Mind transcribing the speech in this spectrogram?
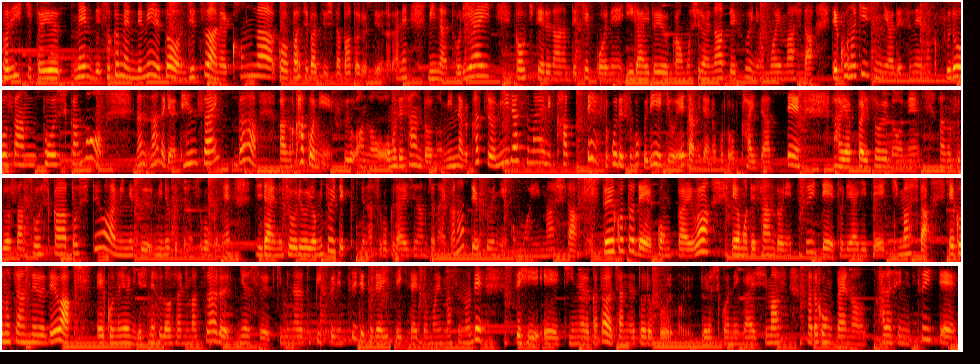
取引という面で側面で見ると実はねこんなこうバチバチしたバトルっていうのがねみんな取り合いが起きてるなんて結構ね意外というか面白いなっていう風に思いました。でこの記事にはですねなんか不動産投資家のなんだっけな天才があの過去にあの表参道のみんなが価値を見出す前に買ってそこですごく利益を得たみたいなことを書いてあってあやっぱりそういうのをねあの不動産投資家としては見抜く見抜くっていうのはすごくね時代の潮流を読み解いていくっていうのはすごく大事なんじゃないかなっていうふうに思いました。ということで今回は表参道について取り上げてきました。このチャンネルではこのようにですね不動産にまつわるニュース気になるトピックについて取り上げていきたいと思いますのでぜひ気になる方はチャンネル登録をよろしくお願いします。また今回の話について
